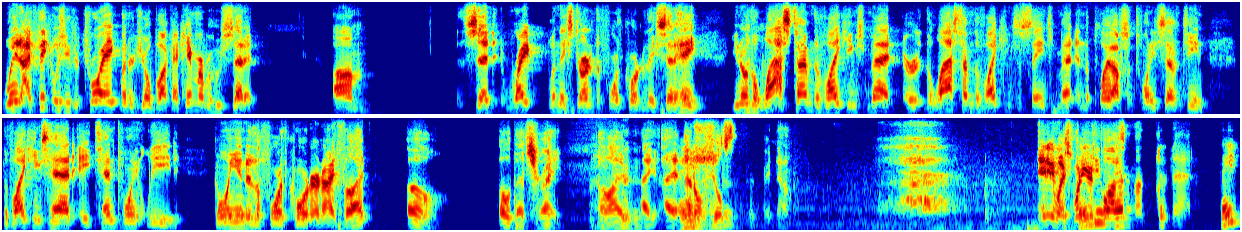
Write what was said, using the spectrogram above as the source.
when I think it was either Troy Aikman or Joe Buck. I can't remember who said it. Um, said right when they started the fourth quarter, they said, "Hey, you know, the last time the Vikings met, or the last time the Vikings and Saints met in the playoffs in 2017, the Vikings had a 10 point lead going into the fourth quarter, and I thought, oh, oh, that's right. Oh, I, I, I, I don't feel so good right now. Anyways, what are They your thoughts on, on that? they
